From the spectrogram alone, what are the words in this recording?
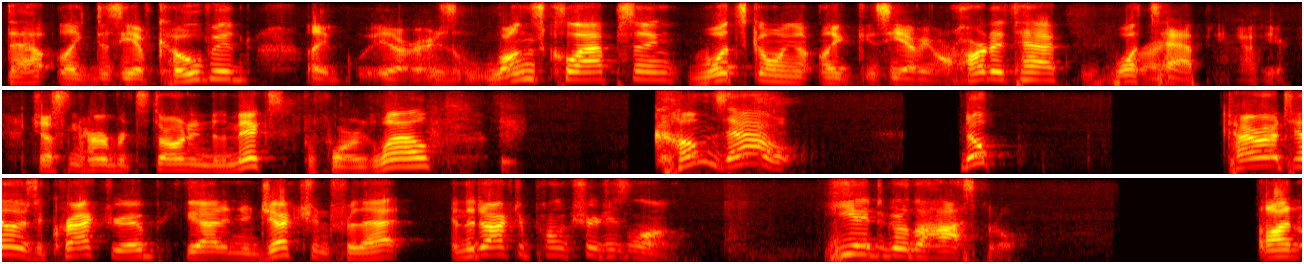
the hell? Like, does he have COVID? Like, are his lungs collapsing? What's going on? Like, is he having a heart attack? What's Right. happening out here? Justin Herbert's thrown into the mix, performs well, comes out. Nope. Tyrod Taylor's a cracked rib. He got an injection for that, and the doctor punctured his lung. He had to go to the hospital. On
